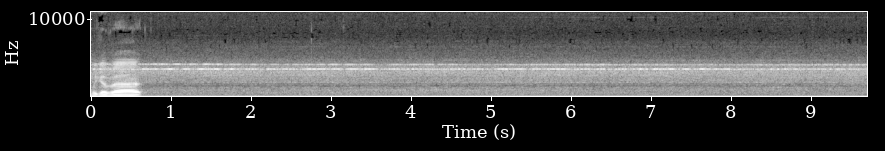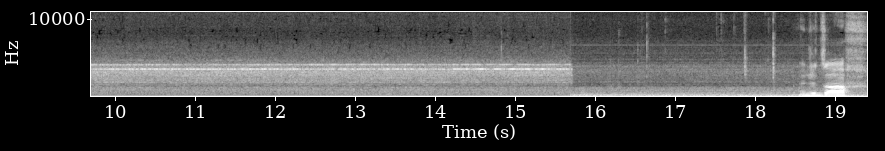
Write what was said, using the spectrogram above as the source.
Look at that. Engines off.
